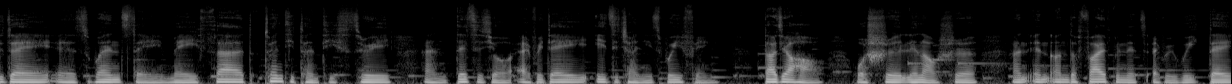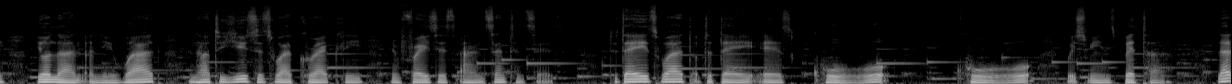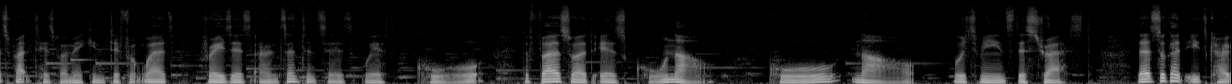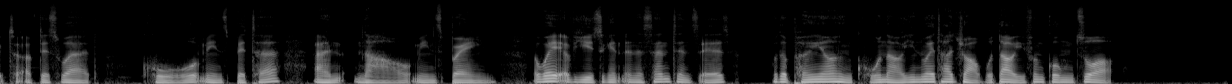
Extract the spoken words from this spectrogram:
Today is Wednesday, May 3rd, 2023, and this is your everyday easy Chinese briefing. 大家好，我是林老师, and in under 5 minutes every weekday, you'll learn a new word and how to use this word correctly in phrases and sentences. Today's word of the day is 苦,苦, which means bitter. Let's practice by making different words, phrases, and sentences with 苦. The first word is 苦恼,苦恼, which means distressed. Let's look at each character of this word. 苦 means bitter and 恼 means brain. A way of using it in a sentence is 我的朋友很苦恼，因为他找不到一份工作。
